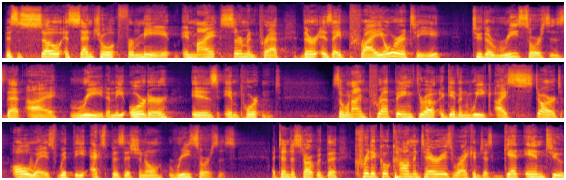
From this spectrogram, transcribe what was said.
This is so essential for me. In my sermon prep, there is a priority to the resources that I read, and the order is important. So when I'm prepping throughout a given week, I start always with the expositional resources. I tend to start with the critical commentaries where I can just get into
